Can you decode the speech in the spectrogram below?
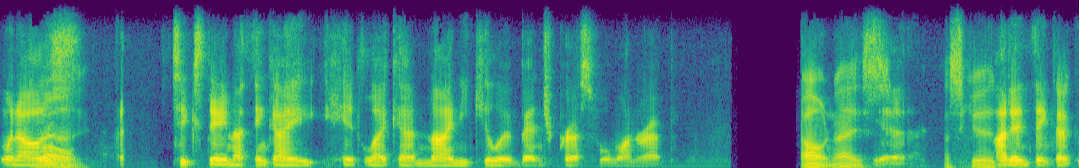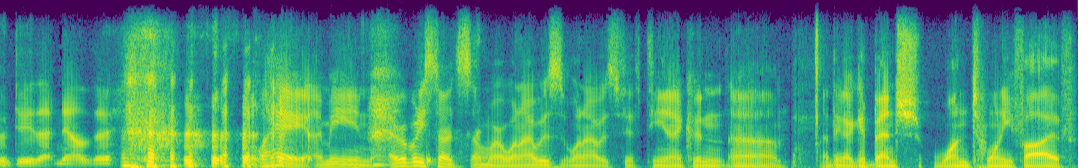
When I was Really? 16, I think I hit like a 90 kilo bench press for one rep. Oh, nice. Yeah, That's good. I didn't think I could do that now though. well, hey, I mean, everybody starts somewhere. When I was when I was 15, I couldn't. Uh, I think I could bench 125,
